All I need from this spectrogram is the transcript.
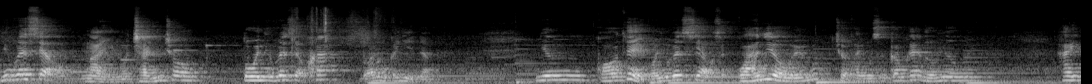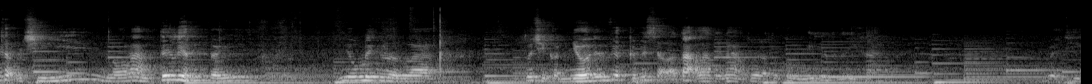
những vết sẹo này nó tránh cho tôi những vết sẹo khác. Đó là một cái nhìn nhận nhưng có thể có những vết sẹo sẽ quá nhiều đến mức trở thành một sự căm ghét giống như ông linh. Hay thậm chí nó làm tê liệt đấy như ông linh là, là tôi chỉ cần nhớ đến việc cái vết sẹo đã tạo ra thế nào thôi là tôi không nghĩ được thứ gì khác. Vậy thì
